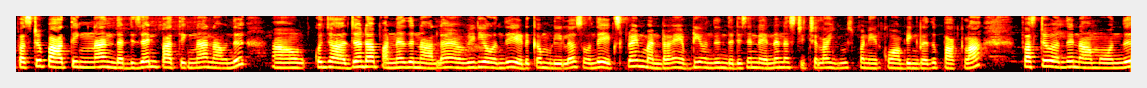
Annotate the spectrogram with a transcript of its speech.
ஃபஸ்ட்டு பார்த்தீங்கன்னா இந்த டிசைன் பார்த்திங்கன்னா நான் வந்து கொஞ்சம் அர்ஜெண்ட்டாக பண்ணதுனால வீடியோ வந்து எடுக்க முடியல. ஸோ வந்து எக்ஸ்பிளைன் பண்ணுறேன் எப்படி வந்து இந்த டிசைனில் என்னென்ன ஸ்டிச்செல்லாம் யூஸ் பண்ணியிருக்கோம் அப்படிங்கிறது பார்க்கலாம் ஃபஸ்ட்டு வந்து நாம் வந்து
